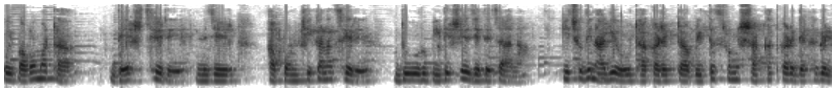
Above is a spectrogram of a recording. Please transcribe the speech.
ওই বাবা মাটা দেশ ছেড়ে, নিজের আপন ঠিকানা ছেড়ে দূর বিদেশে যেতে চায় না। কিছুদিন আগেও ঢাকার একটা বৃদ্ধাশ্রমের সাক্ষাৎকারে দেখা গেল,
